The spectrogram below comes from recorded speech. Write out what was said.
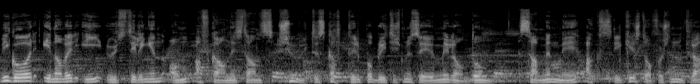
vi går innover i utstillingen om Afghanistans skjulte skatter på British Museum i London sammen med Aksel Kristoffersen fra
